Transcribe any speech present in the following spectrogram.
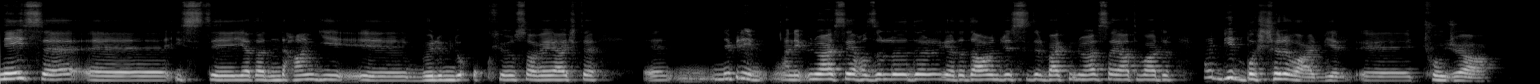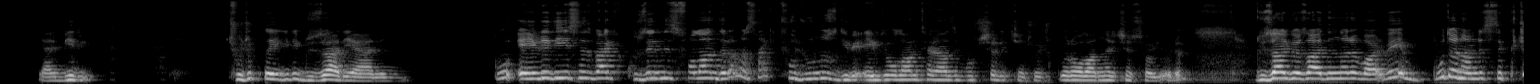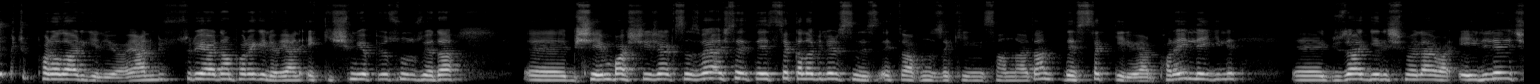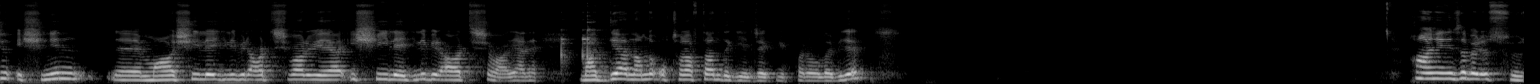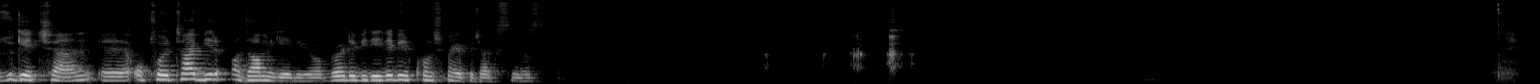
neyse e, isteği ya da hangi e, bölümde okuyorsa veya işte e, ne bileyim hani üniversiteye hazırlığıdır ya da daha öncesidir belki üniversite hayatı vardır. Yani bir başarı var bir e, çocuğa. Yani bir çocukla ilgili güzel yani. Bu evli değilseniz belki kuzeniniz falandır ama sanki çocuğunuz gibi evli olan terazi burçlar için, çocukları olanlar için söylüyorum. Güzel göz aydınları var ve bu dönemde size küçük küçük paralar geliyor. Yani bir sürü yerden para geliyor. Yani ek iş mi yapıyorsunuz ya da e, bir şeye mi başlayacaksınız veya işte destek alabilirsiniz etrafınızdaki insanlardan. Destek geliyor. Yani parayla ilgili e, güzel gelişmeler var. Evliler için eşinin e, maaşı ile ilgili bir artış var veya işiyle ilgili bir artışı var. Yani maddi anlamda o taraftan da gelecek bir para olabilir. Hanenize böyle sözü geçen, e, otoriter bir adam geliyor. Böyle biriyle bir konuşma yapacaksınız.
